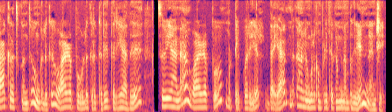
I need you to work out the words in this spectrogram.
பார்க்குறதுக்கு வந்து உங்களுக்கு வாழைப்பூ உள்ளுக்கு இருக்கதே தெரியாது. சுவையான வாழைப்பூ முட்டை பொரியல் தயார். இந்த காணொலி உங்களுக்கும் பிடித்திருக்கும்னு நம்புகிறேன். நன்றி.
